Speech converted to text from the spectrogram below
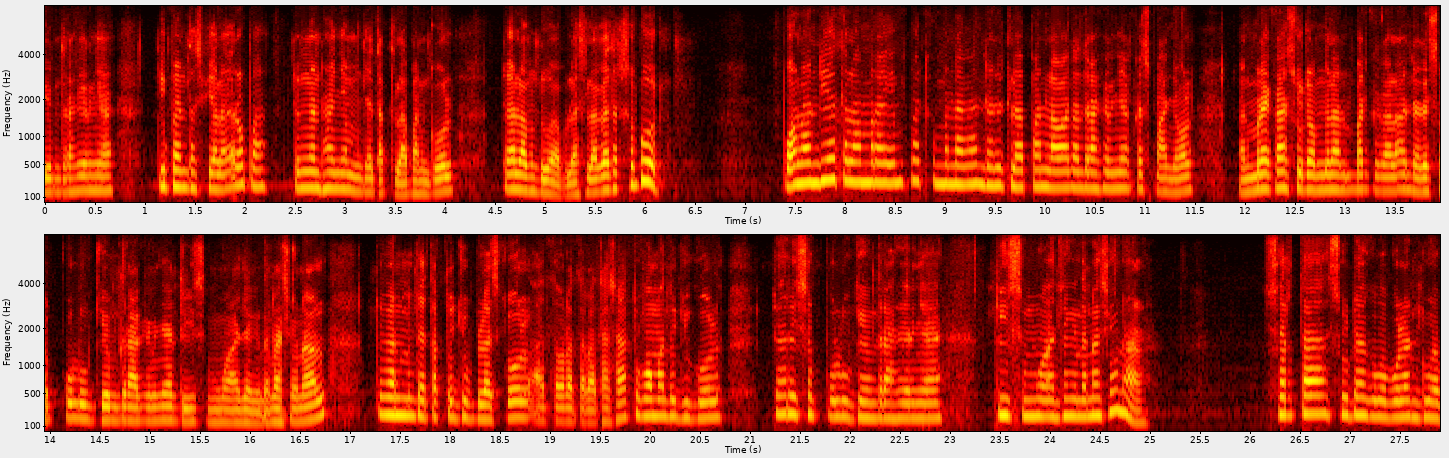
game terakhirnya di pentas Piala Eropa dengan hanya mencetak 8 gol dalam 12 laga tersebut. Polandia telah meraih 4 kemenangan dari 8 lawatan terakhirnya ke Spanyol dan mereka sudah menelan 4 kekalahan dari 10 game terakhirnya di semua ajang internasional dengan mencetak 17 gol atau rata-rata 1,7 gol dari 10 game terakhirnya di semua ajang internasional serta sudah kebobolan 12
